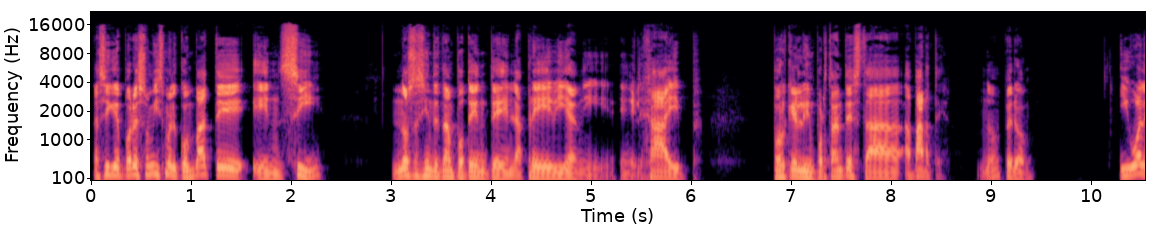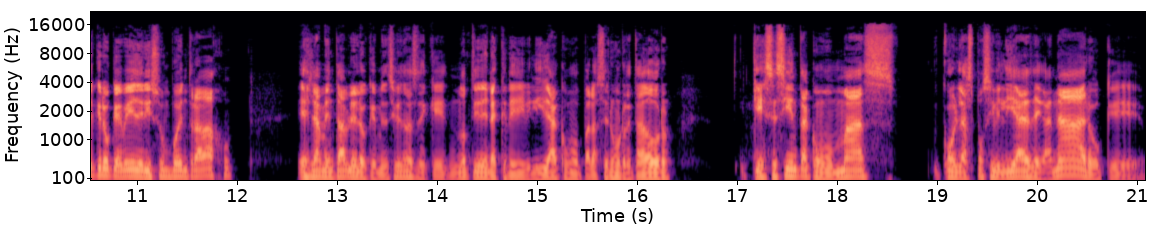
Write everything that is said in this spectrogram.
Así que por eso mismo el combate en sí no se siente tan potente en la previa ni en el hype, porque lo importante está aparte, ¿no? Pero igual creo que Vader hizo un buen trabajo. Es lamentable lo que mencionas de que no tiene la credibilidad como para ser un retador que se sienta como más con las posibilidades de ganar o que...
